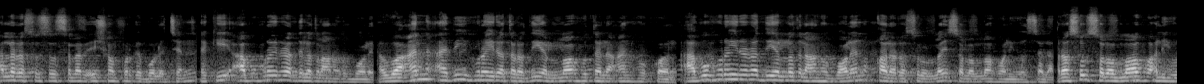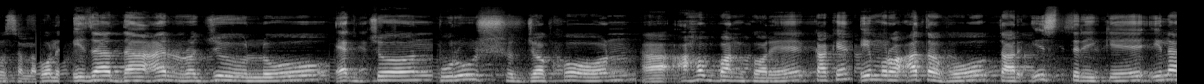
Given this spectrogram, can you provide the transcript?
আল্লাহ রসুল সাল্লাম এই সম্পর্কে সম্পর্কে বলেছেন কি আবু হুরাইরা রাদিয়াল্লাহু আনহু ওয়া আন আবি হুরাইরা রাদিয়াল্লাহু তাআলা আনহু কল। আবু হুরাইরা রাদিয়াল্লাহু আনহু বলেন রাসূল সাল্লাল্লাহু আলাইহি ওয়াসাল্লাম ইজা দাআর একজন পুরুষ যখন আহ্বান করে, কাকে? ইমরাআতাহু, তার স্ত্রীকে ইলা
